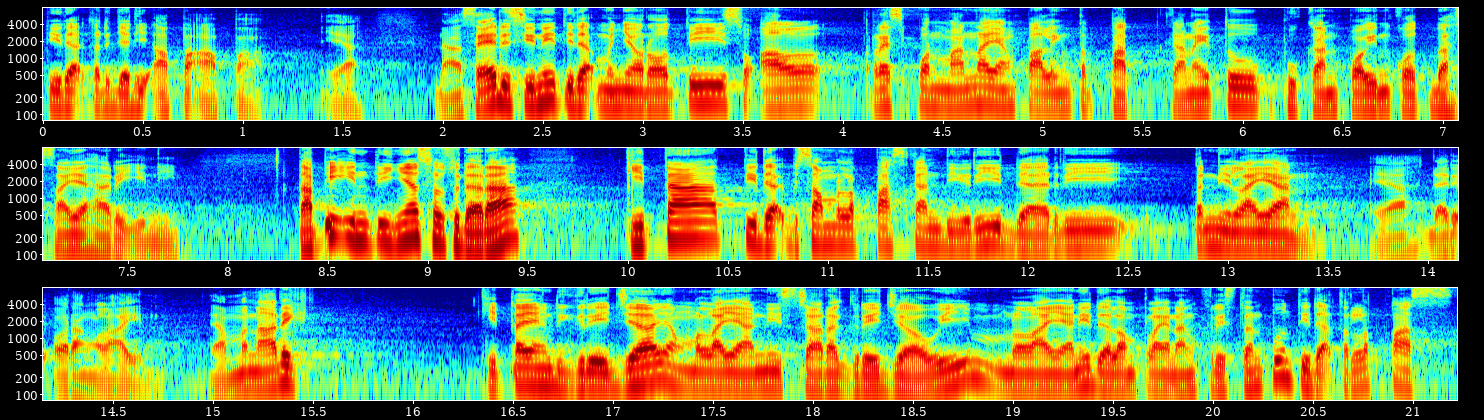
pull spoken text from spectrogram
tidak terjadi apa-apa ya. Nah, saya di sini tidak menyoroti soal respon mana yang paling tepat karena itu bukan poin khotbah saya hari ini. Tapi intinya Saudara, kita tidak bisa melepaskan diri dari penilaian ya dari orang lain. Ya, menarik kita yang di gereja yang melayani secara gerejawi, melayani dalam pelayanan Kristen pun tidak terlepas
